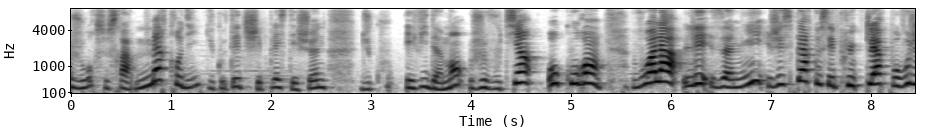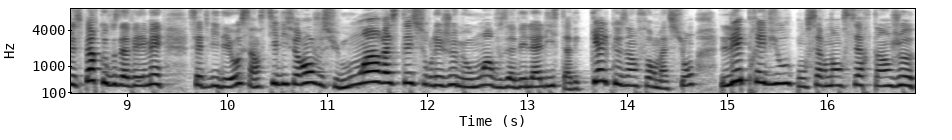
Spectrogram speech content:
jours. Ce sera mercredi du côté de chez PlayStation. Du coup, évidemment, je vous tiens au courant. Voilà les amis, j'espère que c'est plus clair pour vous. J'espère que vous avez aimé cette vidéo. C'est un style différent. Je suis moins restée sur les jeux, mais au moins vous avez la liste avec quelques informations. Les previews concernant certains jeux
